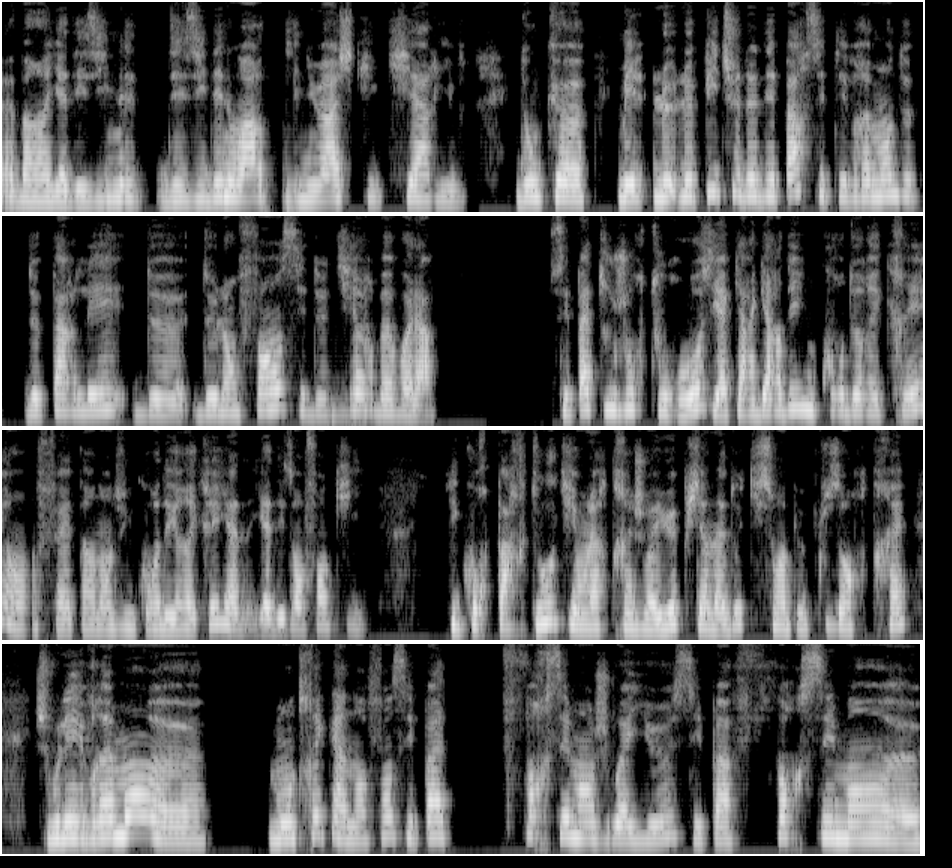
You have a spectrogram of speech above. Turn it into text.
eh ben, il y a des, idées noires, des nuages qui, arrivent. Donc, mais le, pitch de départ, c'était vraiment de, parler de, l'enfance et de dire, ben voilà, c'est pas toujours tout rose. Il y a qu'à regarder une cour de récré, en fait. Hein. Dans une cour de récré, il il y a des enfants qui, qui courent partout, qui ont l'air très joyeux, puis il y en a d'autres qui sont un peu plus en retrait. Je voulais vraiment euh, montrer qu'un enfant, c'est pas forcément joyeux, c'est pas forcément euh,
